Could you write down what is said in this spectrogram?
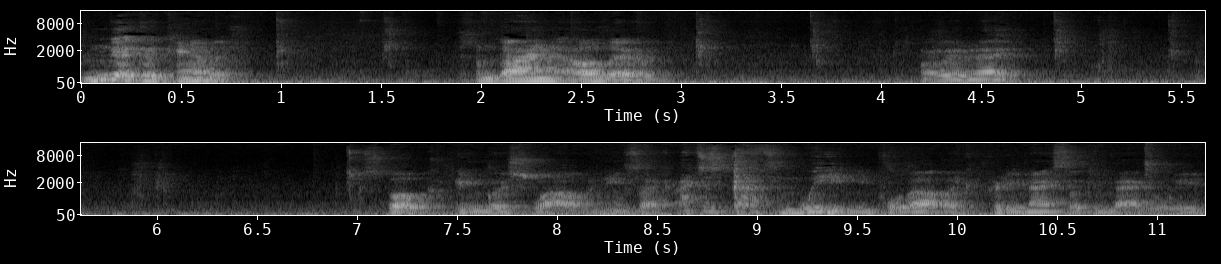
You can get good cannabis. Some guy in the elevator earlier night spoke English well, and he's like, I just got some weed. And he pulled out like a pretty nice looking bag of weed.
